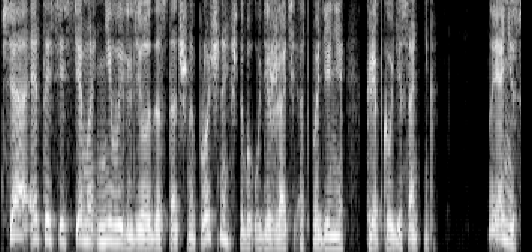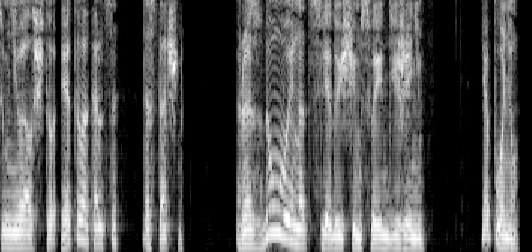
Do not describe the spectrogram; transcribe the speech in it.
Вся эта система не выглядела достаточно прочной, чтобы удержать от падения крепкого десантника. Но я не сомневался, что этого окажется достаточно. Раздумывая над следующим своим движением, я понял,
